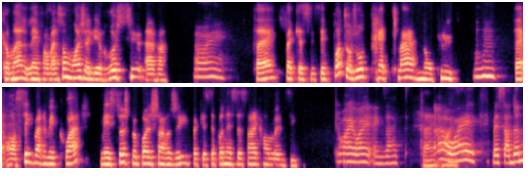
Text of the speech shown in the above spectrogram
comment l'information, moi, je l'ai reçue avant. Oui. Fait que c'est pas toujours très clair non plus. Mm-hmm. On sait qu'il va arriver quoi, mais ça, je ne peux pas le changer. Fait que c'est pas nécessaire qu'on me le dise. Oui, oui, exact. Ah ouais, mais ben, ça donne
